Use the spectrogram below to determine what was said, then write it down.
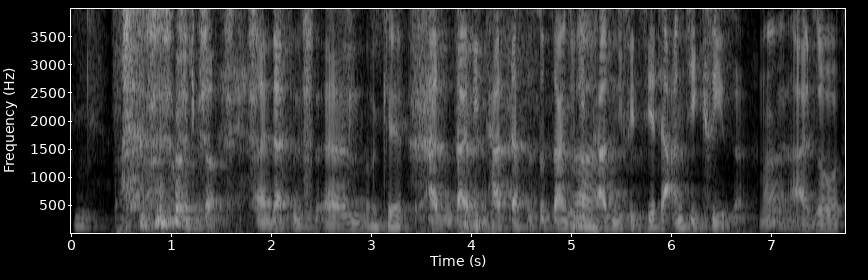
Hm. so, das ist ähm, okay. also die, das ist sozusagen so ah. die personifizierte Antikrise. Ne? Also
